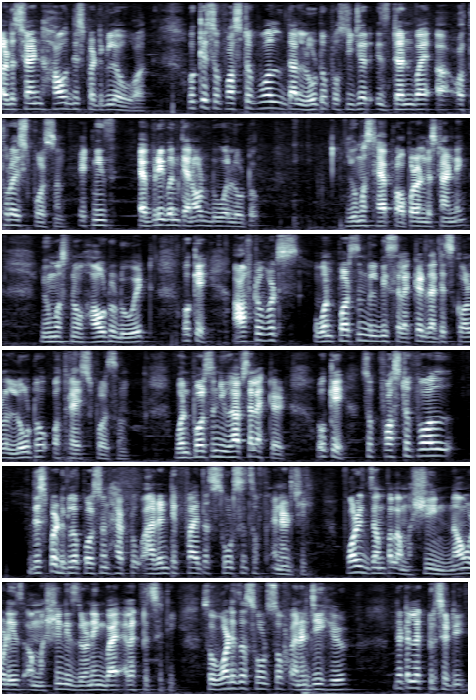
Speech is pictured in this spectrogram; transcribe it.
understand how this particular work. Okay so first of all the LOTO procedure is done by a authorized person. It means everyone cannot do a LOTO you must have proper understanding. You must know how to do it. Okay afterwards one person will be selected that is called a LOTO authorized person. One person you have selected. Okay so first of all this particular person have to identify the sources of energy for example a machine. Nowadays a machine is running by electricity. So what is the source of energy here? That electricity.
